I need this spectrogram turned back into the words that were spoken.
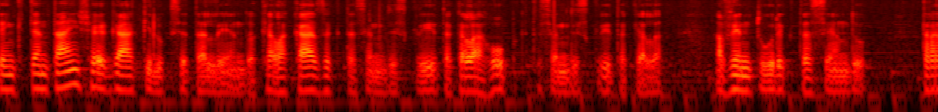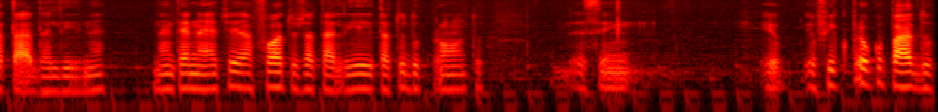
tem que tentar enxergar aquilo que você está lendo, aquela casa que está sendo descrita, aquela roupa está sendo descrita, aquela aventura que está sendo tratada ali, né? Na internet a foto já está ali, está tudo pronto. Assim, eu, eu fico preocupado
